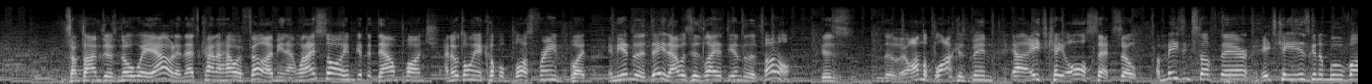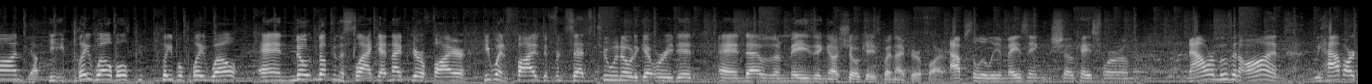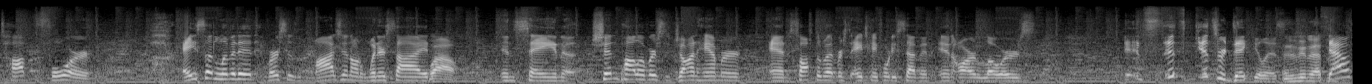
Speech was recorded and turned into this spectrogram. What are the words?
Sometimes there's no way out, and that's kind of how it felt. I mean, when I saw him get the down punch, I know it's only a couple plus frames, but in the end of the day, that was his light at the end of the tunnel. Because on the block has been uh, HK all set. So amazing stuff there. HK is going to move on. Yep. He played well. Both people played well, and no nothing to slack at. Night Purifier, he went five different sets, two and zero to get where he did, and that was an amazing uh, showcase by Night Purifier. Absolutely amazing showcase for him. Now we're moving on. We have our top four. Ace Unlimited versus Majin on winner side. Wow. Insane. Shin Paulo versus John Hammer and Soft and Wet versus HK47 in our lowers. It's it's it's ridiculous. And we're gonna have to- Down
